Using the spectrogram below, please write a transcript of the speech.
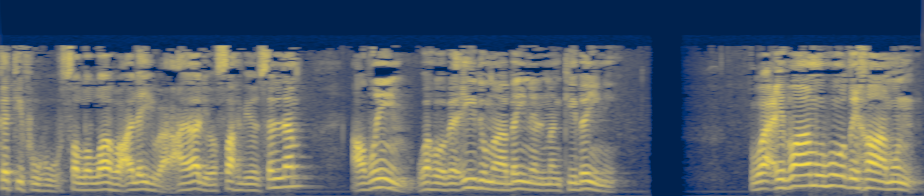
كتفه صلى الله عليه وعلى آله وصحبه وسلم عظيم وهو بعيد ما بين المنكبين. وعظامه ضخام.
